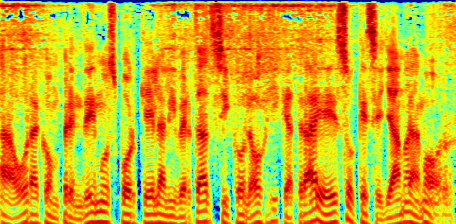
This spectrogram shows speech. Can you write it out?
Ahora comprendemos por qué la libertad psicológica trae eso que se llama amor.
